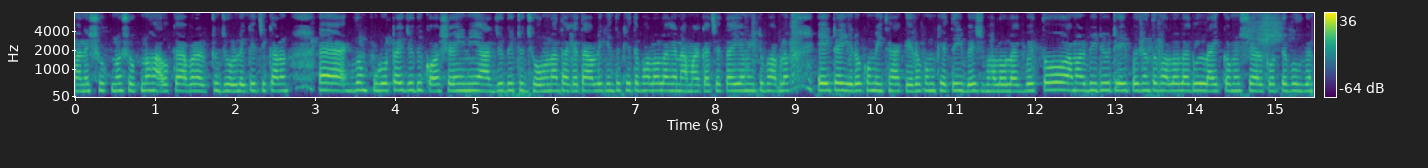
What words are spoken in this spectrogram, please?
মানে শুকনো শুকনো, হালকা আবার একটু ঝোল রেখেছি। কারণ একদম পুরোটাই যদি কষাই নিই আর যদি একটু ঝোল না থাকে তাহলে কিন্তু খেতে ভালো লাগে না আমার কাছে। তাই আমি একটু ভাবলাম, এইটাই এরকমই থাক, এরকম খেতেই বেশ ভালো লাগবে তো আমার ভিডিওটি এই পর্যন্ত ভালো লাগলে লাইক কমেন্ট শেয়ার করতে ভুলবেন।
